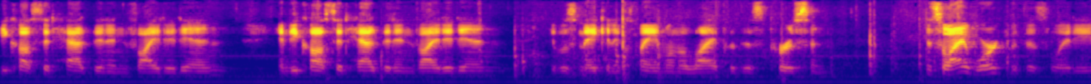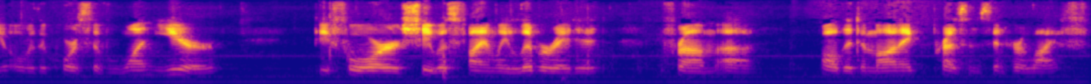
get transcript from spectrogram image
because it had been invited in, and because it had been invited in, it was making a claim on the life of this person. And so I worked with this lady over the course of one year before she was finally liberated from uh, all the demonic presence in her life.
